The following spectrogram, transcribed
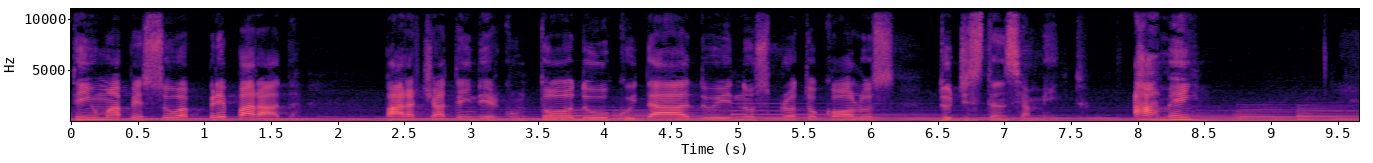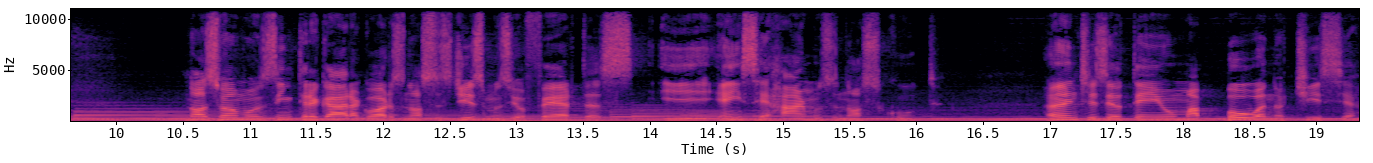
tem uma pessoa preparada para te atender com todo o cuidado e nos protocolos do distanciamento. Amém? Nós vamos entregar agora os nossos dízimos e ofertas e encerrarmos o nosso culto. Antes eu tenho uma boa notícia.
